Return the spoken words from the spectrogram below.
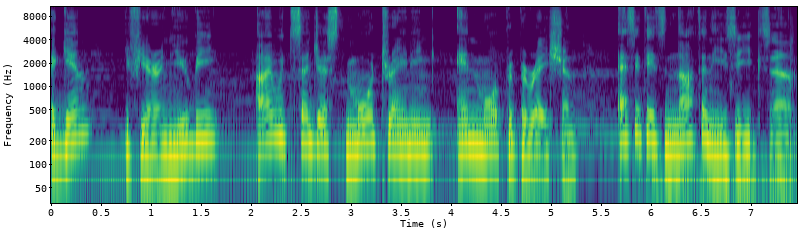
Again, if you're a newbie, I would suggest more training and more preparation as it is not an easy exam.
